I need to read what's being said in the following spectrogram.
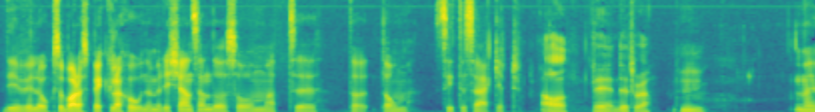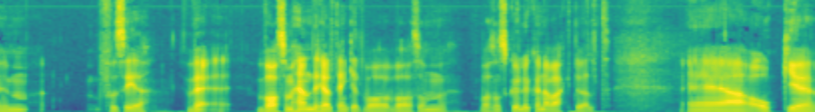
det är väl också bara spekulationer, men det känns ändå som att eh, de, de sitter säkert. ja det, det tror jag. Mm. Men får se vad som händer helt enkelt, vad, vad, som, vad som skulle kunna vara aktuellt. Eh, och, eh,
